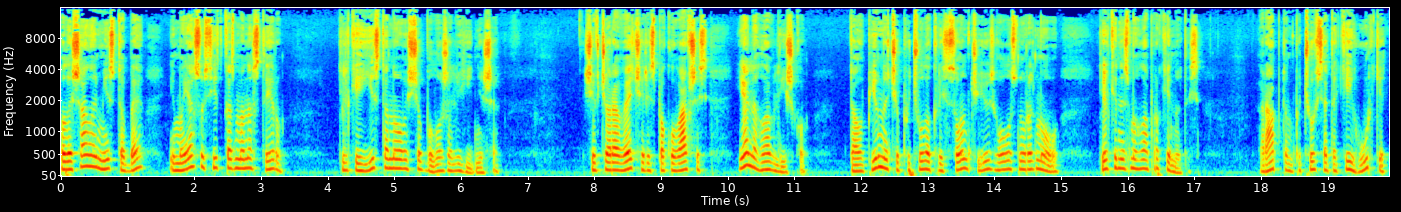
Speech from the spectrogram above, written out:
полишала місто Б і моя сусідка з монастиру, тільки її становище було жалюгідніше. Ще вчора ввечері, спакувавшись, я лягла в ліжко та опівночі почула крізь сон чиюсь голосну розмову, тільки не змогла прокинутись. Раптом почувся такий гуркіт,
